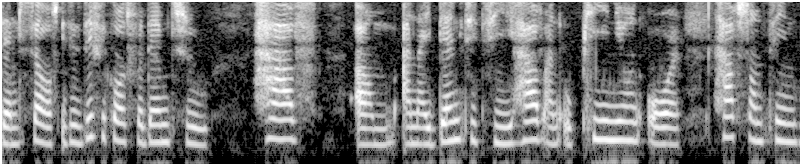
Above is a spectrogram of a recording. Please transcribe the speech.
themselves, it is difficult for them to have um, an identity, have an opinion, or have something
